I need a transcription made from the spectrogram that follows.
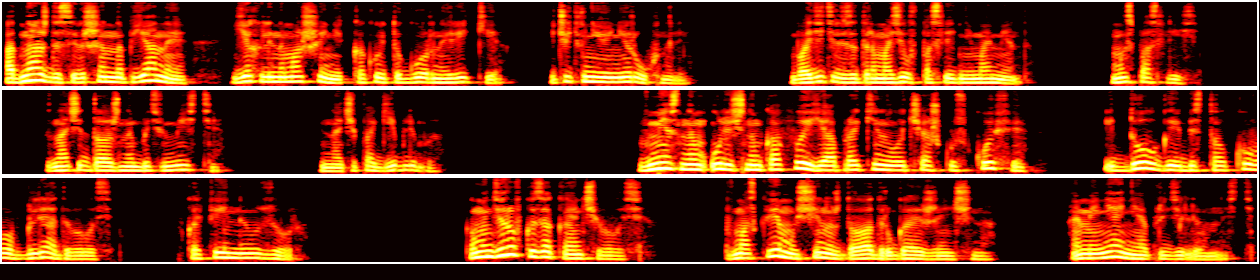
Однажды, совершенно пьяные, ехали на машине к какой-то горной реке и чуть в нее не рухнули. Водитель затормозил в последний момент. Мы спаслись. Значит, должны быть вместе, иначе погибли бы. В местном уличном кафе я опрокинула чашку с кофе и долго и бестолково вглядывалась в кофейный узор. Командировка заканчивалась. В Москве мужчину ждала другая женщина, а меня неопределенность.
